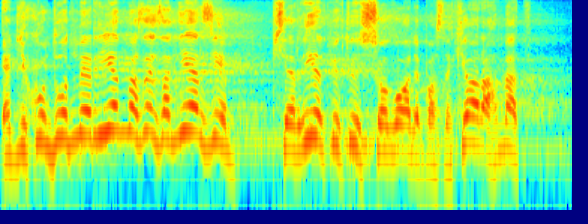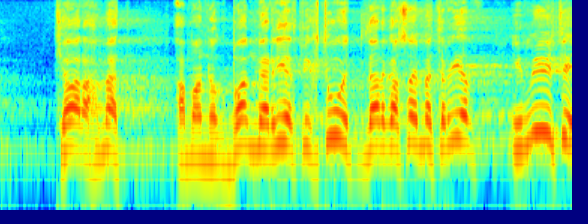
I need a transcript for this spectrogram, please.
E diku duhet me rrjedh masi se njerëz jemi, pse rrjedh pi këtu s'ka vale pastaj. Kjo rahmet. Kjo rahmet. Ama nuk bën me rrjedh pi këtu, larg asaj me të rrjedh ymyti,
